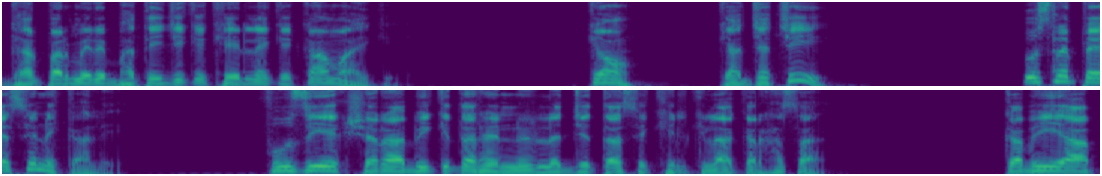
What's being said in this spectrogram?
घर पर मेरे भतीजे के खेलने के काम आएगी। क्यों? क्या जची? उसने पैसे निकाले। फूजी एक शराबी की तरह निर्लजता से खिलखिलाकर हंसा। कभी आप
